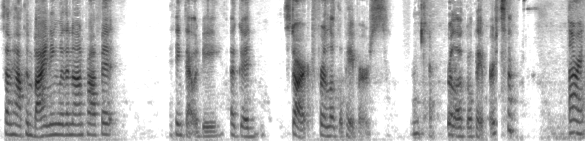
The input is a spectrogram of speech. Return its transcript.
somehow combining with a nonprofit i think that would be a good start for local papers Okay. for local papers All right.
